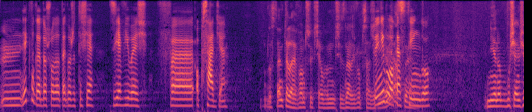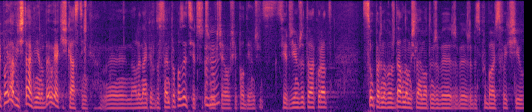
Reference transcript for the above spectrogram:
Mm, Jak w ogóle doszło do tego, że ty się zjawiłeś w e, obsadzie? Dostałem telefon, czy chciałbym się znaleźć w obsadzie. Czyli nie Mówię, było jasne. castingu. Nie, no musiałem się pojawić, tak, nie, no był jakiś casting, yy, no ale najpierw dostałem propozycję, czy, czy bym chciał się podjąć, więc stwierdziłem, że to akurat super, no bo już dawno myślałem o tym, żeby, żeby, żeby spróbować swoich sił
